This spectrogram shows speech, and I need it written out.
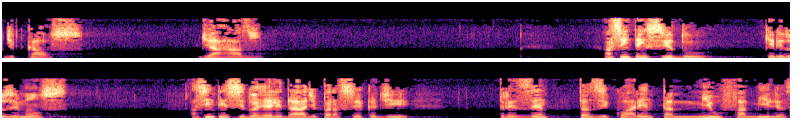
de caos, de arraso. Assim tem sido, queridos irmãos, assim tem sido a realidade para cerca de 300 240 mil famílias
